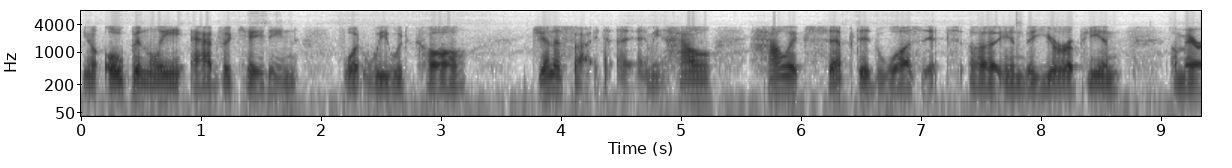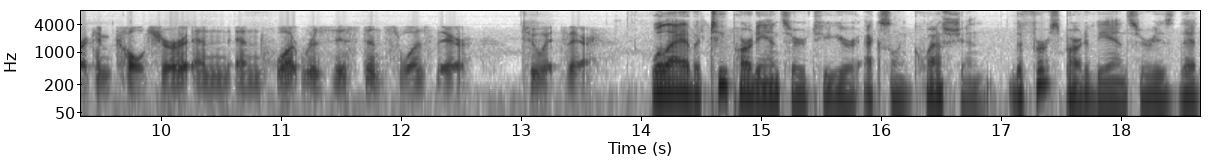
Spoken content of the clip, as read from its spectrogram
you know, openly advocating what we would call genocide. I mean, how how accepted was it uh, in the European American culture, and, and what resistance was there to it there? Well, I have a two part answer to your excellent question. The first part of the answer is that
